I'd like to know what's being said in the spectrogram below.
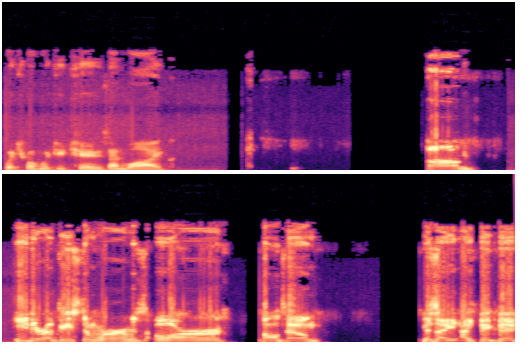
which one would you choose and why? Um, either a Beast and Worms or Called Home, because I, I think that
